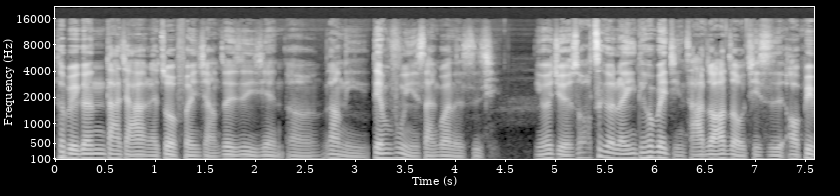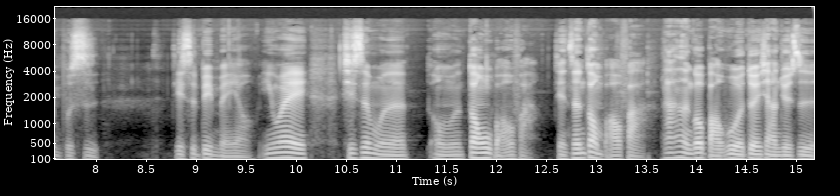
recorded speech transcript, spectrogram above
特别跟大家来做分享，这是一件呃让你颠覆你三观的事情。你会觉得说、哦这个人一定会被警察抓走，其实哦并不是，其实并没有，因为其实我们的我们动物保护法，简称动保法，它能够保护的对象就是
